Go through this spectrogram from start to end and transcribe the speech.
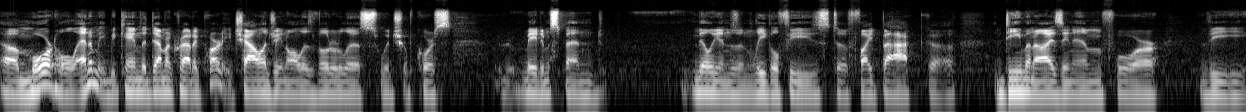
uh, mortal enemy became the Democratic Party, challenging all his voter lists, which of course made him spend millions in legal fees to fight back, uh, demonizing him for the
